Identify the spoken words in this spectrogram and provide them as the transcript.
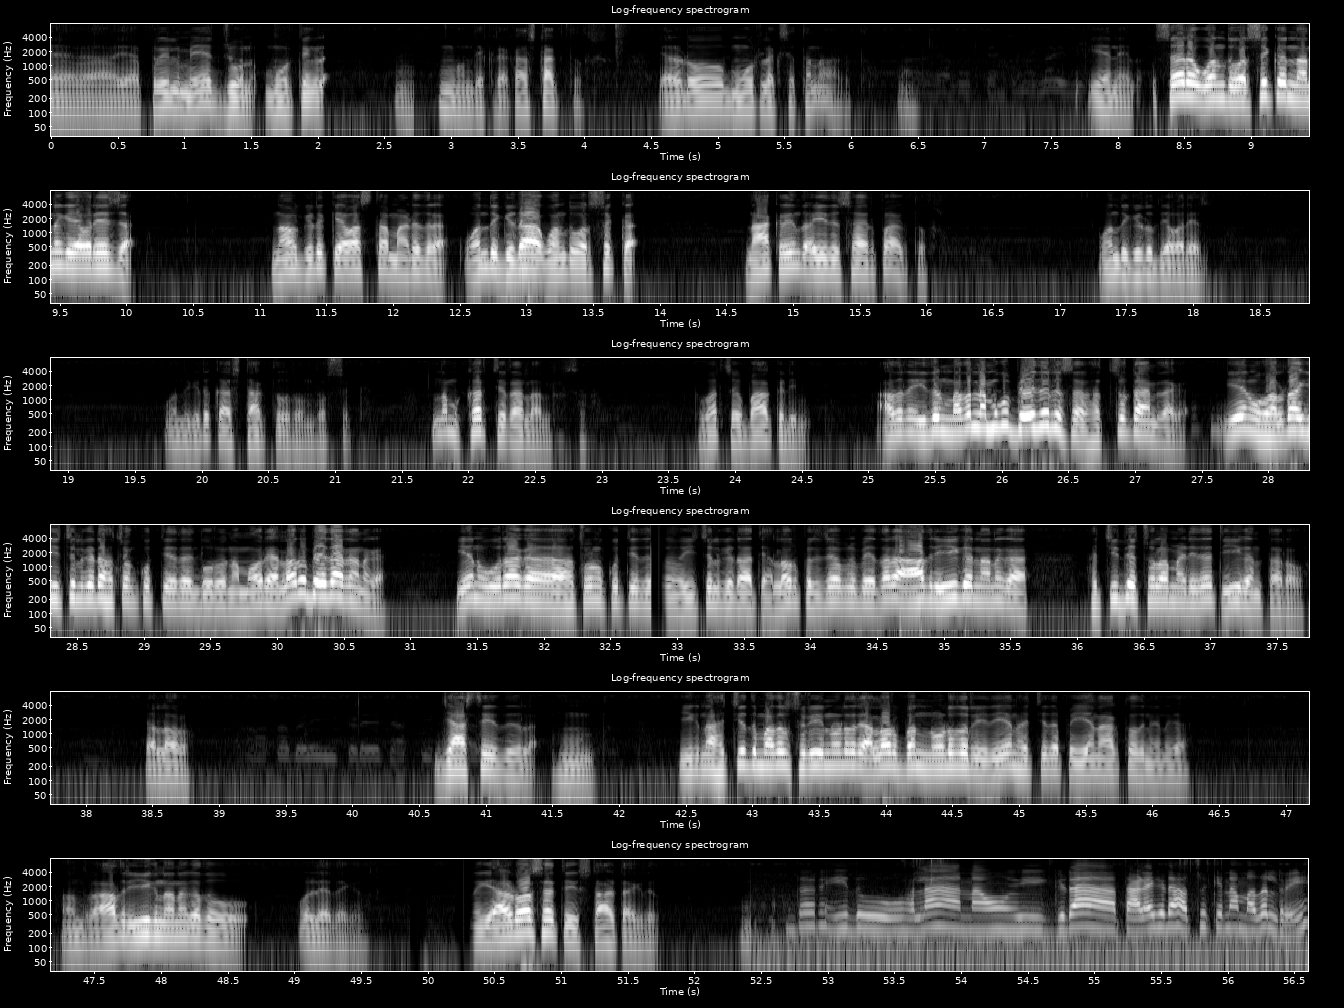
ಏಪ್ರಿಲ್, ಮೇ, ಜೂನ್ ಮೂರು ತಿಂಗಳು. ಹ್ಞೂ ಹ್ಞೂ ಒಂದು ಎಕರೆ ಅಷ್ಟು ಆಗ್ತದೆ ರೀ. ಎರಡು, ಮೂರು ಲಕ್ಷ ತನಕ ಆಗುತ್ತೆ. ಹ್ಞೂ ಏನಿಲ್ಲ ಸರ್, ಒಂದು ವರ್ಷಕ್ಕೆ ನನಗೆ ಎವರೇಜ ನಾವು ಗಿಡಕ್ಕೆ ವ್ಯವಸ್ಥೆ ಮಾಡಿದ್ರೆ ಒಂದು ಗಿಡ ಒಂದು ವರ್ಷಕ್ಕೆ ನಾಲ್ಕರಿಂದ ಐದು ಸಾವಿರ ರೂಪಾಯಿ ಆಗ್ತದೆ ಒಂದು ಗಿಡದ ಎವರೇಜ್ ಒಂದು ಗಿಡಕ್ಕೆ ಅಷ್ಟು ಆಗ್ತದೆ ಒಂದು ವರ್ಷಕ್ಕೆ. ನಮ್ಮ ಖರ್ಚು ಇರಲ್ಲ ಅಲ್ರಿ ಸರ್. ಖರ್ಚು ಭಾಳ ಕಡಿಮೆ. ಆದರೆ ಇದನ್ನು ಮೊದಲು ನಮಗೂ ಬೇದಿರಿ ಸರ್ ಹಚ್ಚೋ ಟೈಮ್ದಾಗ. ಏನು ಹೊಲ್ದಾಗ ಈಚಲ್ ಗಿಡ ಹಚ್ಕೊಂಡು ಕೂತಿದೆ ಊರು ನಮ್ಮವ್ರು ಎಲ್ಲರೂ ಬೇದಾರ ನನಗೆ. ಏನು ಊರಾಗ ಹಚ್ಕೊಂಡು ಕೂತಿದ್ದು ಈಚಲ್ ಗಿಡ ಆಯ್ತು, ಎಲ್ಲರೂ ಪ್ರತಿಯೊಬ್ಬರು ಬೇದಾರ ಆದರೆ ಈಗ ನನಗೆ ಹಚ್ಚಿದ್ದೆ ಚಲೋ ಮಾಡಿದೆ ಈಗ ಅಂತಾರೆ ಅವರು, ಎಲ್ಲರೂ. ಜಾಸ್ತಿ ಇದ್ದಿಲ್ಲ, ಹ್ಞೂ. ಈಗ ನಾ ಹಚ್ಚಿದ್ದು ಮೊದಲು ಸುರಿ ನೋಡಿದ್ರೆ ಎಲ್ಲರೂ ಬಂದು ನೋಡಿದ್ರು ಇದು ಏನು ಹಚ್ಚಿದಪ್ಪ, ಏನು ಆಗ್ತದೆ ನಿನಗೆ ಅಂದರು. ಆದ್ರೆ ಈಗ ನನಗದು ಒಳ್ಳೇದಾಗ್ಯದ ನನಗೆ ಎರಡು ವರ್ಷ ಆಯ್ತು ಈಗ ಸ್ಟಾರ್ಟ್ ಆಗಿರೋದು. ಅಂದ್ರೆ ಇದು ಹೊಲ ನಾವು ಈ ಗಿಡ, ತಾಳೆ ಗಿಡ ಹಚ್ಚೋಕಿನ್ನ ಮೊದಲು ರೀ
